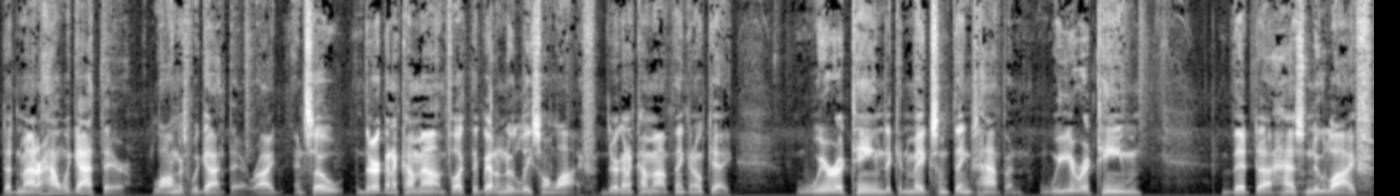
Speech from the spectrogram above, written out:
Doesn't matter how we got there long as we got there, right? And so they're going to come out and feel like they've got a new lease on life. They're going to come out thinking, okay, we're a team that can make some things happen. We are a team that uh, has new life.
